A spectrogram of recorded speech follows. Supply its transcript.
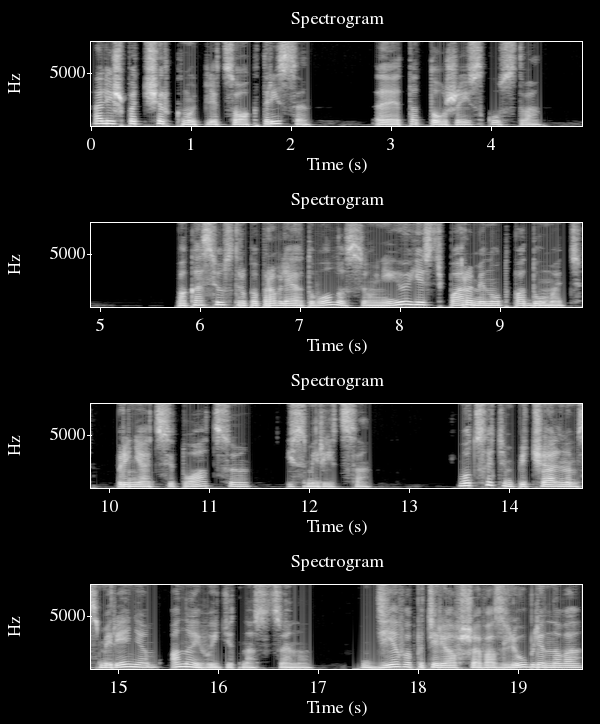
а лишь подчеркнуть лицо актрисы — это тоже искусство. Пока сестры поправляют волосы, у нее есть пара минут подумать, принять ситуацию и смириться. Вот с этим печальным смирением она и выйдет на сцену. Дева, потерявшая возлюбленного,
